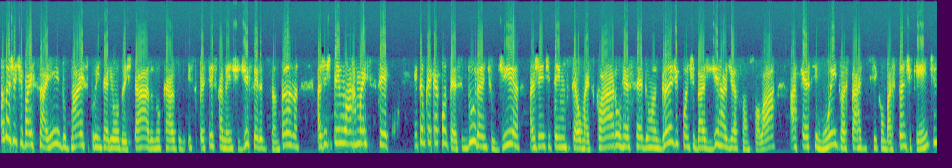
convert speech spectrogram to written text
Quando a gente vai saindo mais para o interior do estado, no caso especificamente de Feira de Santana, a gente tem um ar mais seco. Então, o que é que acontece? Durante o dia, a gente tem um céu mais claro, recebe uma grande quantidade de radiação solar, aquece muito, as tardes ficam bastante quentes,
